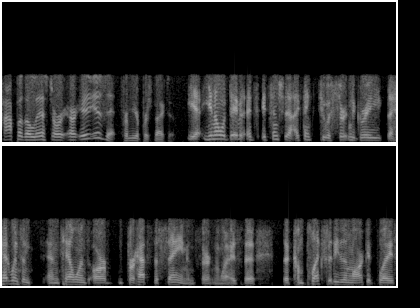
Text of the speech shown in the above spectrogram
top of the list, or, or is it from your perspective? Yeah, you know what, David, it's, it's interesting. I think to a certain degree, the headwinds and, and tailwinds are perhaps the same in certain ways. The the complexity of the marketplace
